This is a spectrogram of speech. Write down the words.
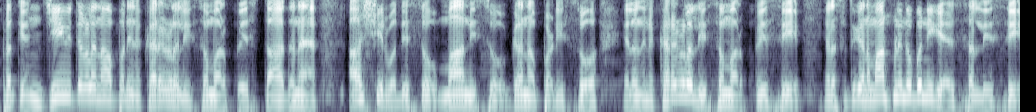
ಪ್ರತಿಯೊಂದು ಜೀವಿತಗಳನ್ನು ಅಪ್ಪ ನಿನ್ನ ಕರಗಳಲ್ಲಿ ಸಮರ್ಪಿಸ್ತಾ ಆಶೀರ್ವದಿಸು, ಮಾನಿಸು, ಘನಪಡಿಸು. ಎಲ್ಲ ನಿನ್ನ ಕರಗಳಲ್ಲಿ ಸಮರ್ಪಿಸಿ, ಎಲ್ಲ ಸುತ್ತಿಗನ ಮಾತ್ಮಳಿನೊಬ್ಬನಿಗೆ ಸಲ್ಲಿಸಿ.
